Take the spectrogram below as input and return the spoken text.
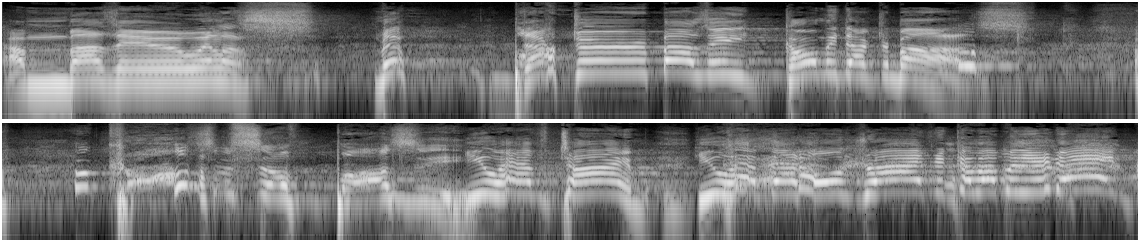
I'm Bozzy Willis. Dr. Bozzy, call me Dr. Boz. Who calls himself Bozzy? You have time. You have that whole drive to come up with your name.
